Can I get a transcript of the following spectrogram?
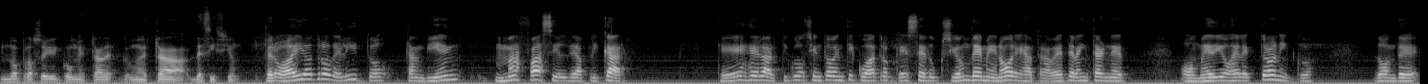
no proseguir con esta, con esta decisión. Pero hay otro delito también más fácil de aplicar, que es el artículo 124, que es seducción de menores a través de la Internet o medios electrónicos, donde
